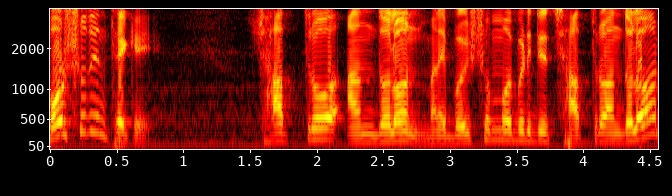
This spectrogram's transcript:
পরশুদিন থেকে ছাত্র আন্দোলন মানে বৈষম্য বিরোধী ছাত্র আন্দোলন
